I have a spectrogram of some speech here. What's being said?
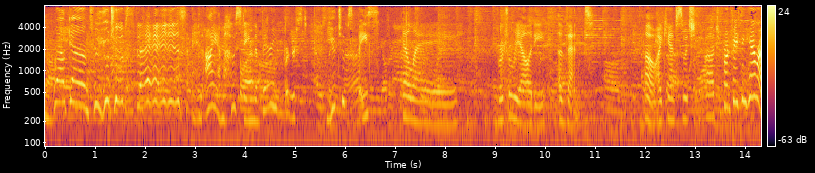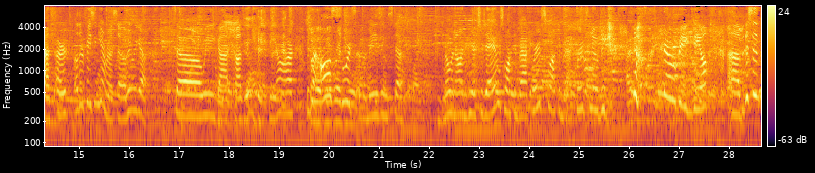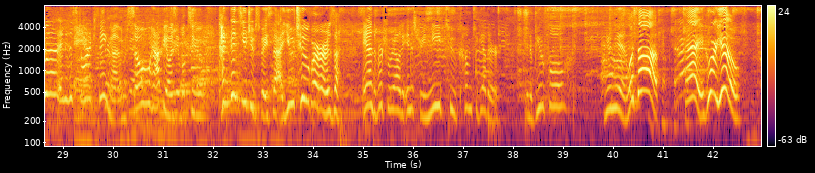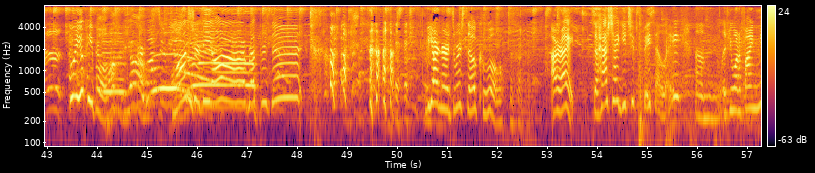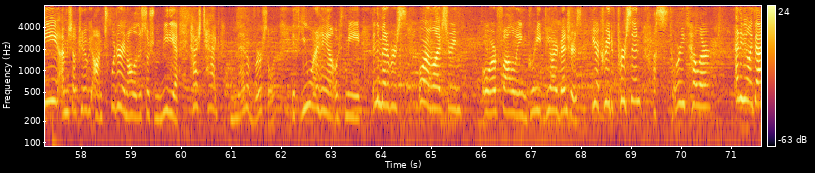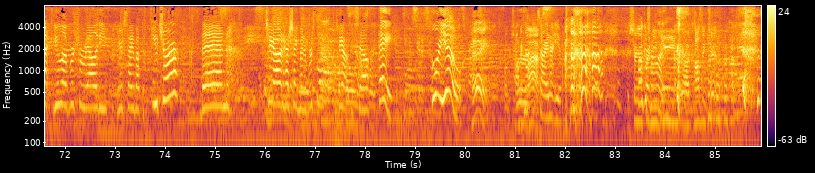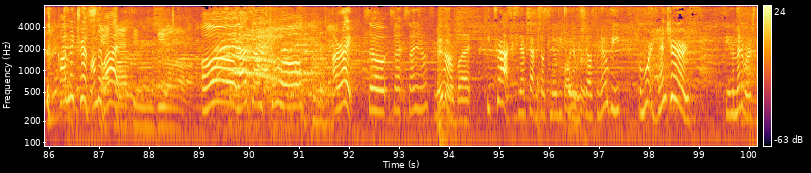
Welcome to YouTube Space! And I am hosting the very first YouTube Space LA virtual reality event. Oh, I can't switch uh, to front facing cameras or other facing cameras, so here we go. So we got Cosmic Trip VR. We've got all sorts of amazing stuff going on here today. I'm just walking backwards, walking backwards. No big, no, no big deal. Uh, but this is a, an historic thing. I'm so happy I was able to convince YouTube Space that YouTubers and the virtual reality industry need to come together in a beautiful union. What's up? Hey, who are you? Who are you people? Monster VR. Monster VR VR nerds, we're so cool. All right. So hashtag YouTube Space LA. Um, if you want to find me, I'm Michelle Kenobi on Twitter and all other social media. Hashtag Metaversal. If you want to hang out with me in the metaverse or on live stream or following great VR adventures, if you're a creative person, a storyteller, anything like that, you love virtual reality, you're excited about the future, then check out hashtag Metaversal. Check out Michelle. Hey, who are you? Hey. Funktronic Not, Labs. sorry, not you. We're showing off our new game, uh, Cosmic Trip. Cosmic Trip on the Vive. Oh, that sounds cool. All right, so si- signing off for Hey now, there. but keep track. Snapchat Michelle Kenobi, Twitter Michelle Kenobi for more adventures. See you in the metaverse.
